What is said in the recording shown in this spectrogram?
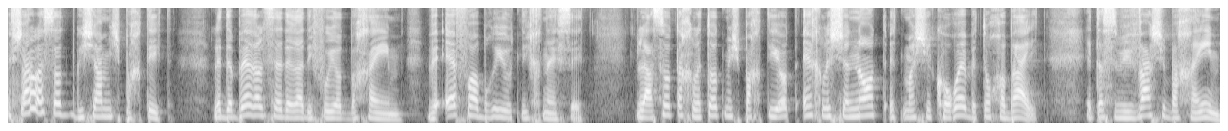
אפשר לעשות פגישה משפחתית, לדבר על סדר העדיפויות בחיים, ואיפה הבריאות נכנסת. לעשות החלטות משפחתיות איך לשנות את מה שקורה בתוך הבית, את הסביבה שבחיים,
